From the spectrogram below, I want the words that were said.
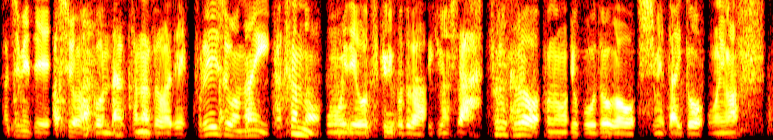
初めて足を運んだ金沢で、これ以上ないたくさんの思い出を作ることができました。そろそろこの旅行動画を締めたいと思います。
